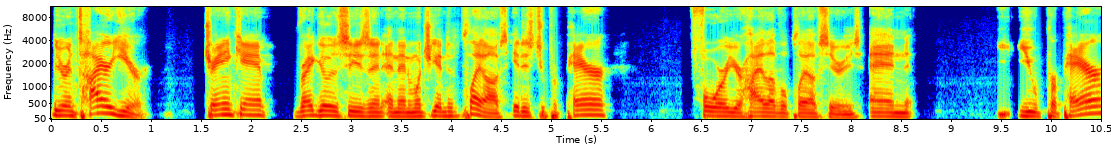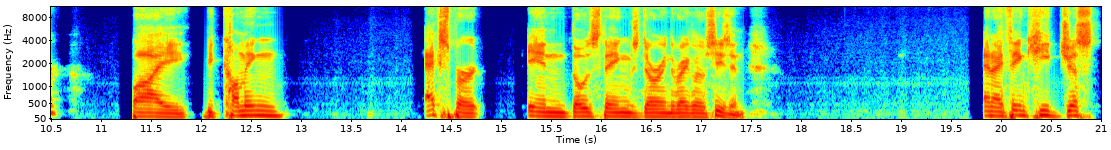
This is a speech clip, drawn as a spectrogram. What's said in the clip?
your entire year, training camp, regular season, and then once you get into the playoffs, it is to prepare for your high level playoff series. And you prepare by becoming expert in those things during the regular season. And I think he just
